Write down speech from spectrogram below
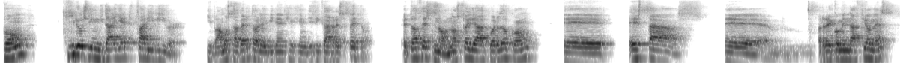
Pon ketogenic diet, fatty liver. Y vamos a ver toda la evidencia científica al respecto. Entonces, no, no estoy de acuerdo con eh, estas eh, recomendaciones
